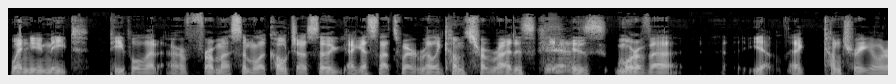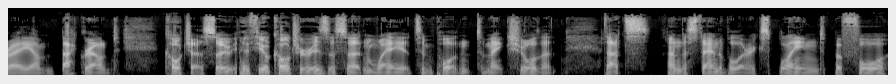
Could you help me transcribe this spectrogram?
when you meet people that are from a similar culture. So I guess that's where it really comes from, right? Is Yeah. is more of a yeah a country or a um, background culture. So if your culture is a certain way, it's important to make sure that that's understandable or explained before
